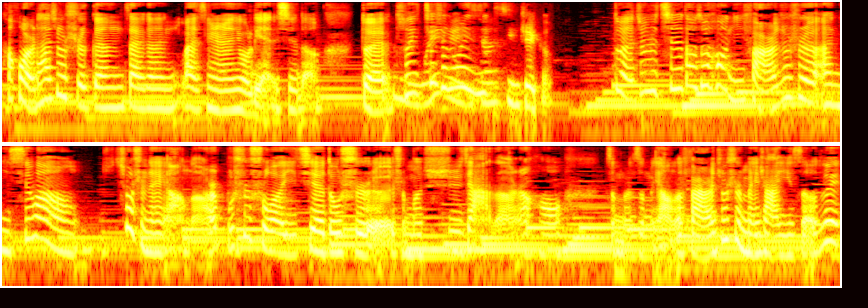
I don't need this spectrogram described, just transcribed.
他或者他就是跟在跟外星人有联系的，对，所以这些东西相信这个。对，就是其实到最后，你反而就是，哎，你希望就是那样的，而不是说一切都是什么虚假的，然后怎么怎么样的，反而就是没啥意思。所以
